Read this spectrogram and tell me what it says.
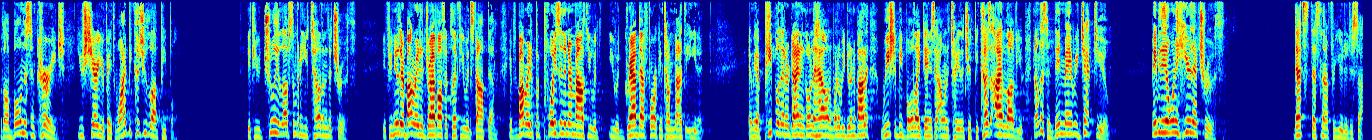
With all boldness and courage, you share your faith. Why? Because you love people. If you truly love somebody, you tell them the truth. If you knew they're about ready to drive off a cliff, you would stop them. If you're about ready to put poison in their mouth, you would, you would grab that fork and tell them not to eat it. And we have people that are dying and going to hell, and what are we doing about it? We should be bold like Daniel and say, I want to tell you the truth because I love you. Now, listen, they may reject you. Maybe they don't want to hear that truth. That's, that's not for you to decide.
